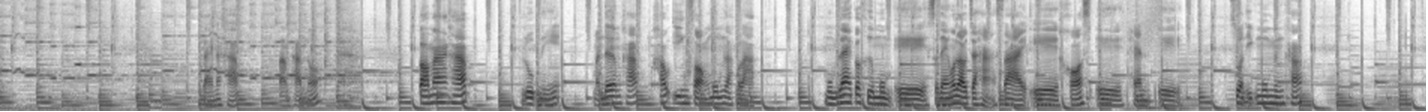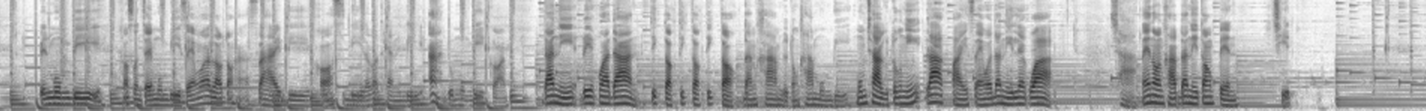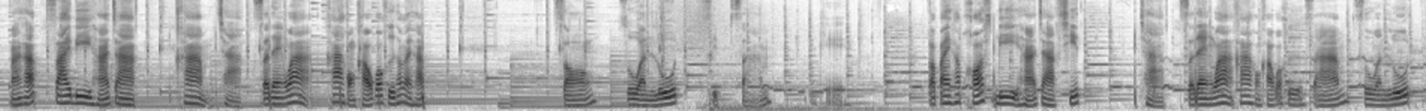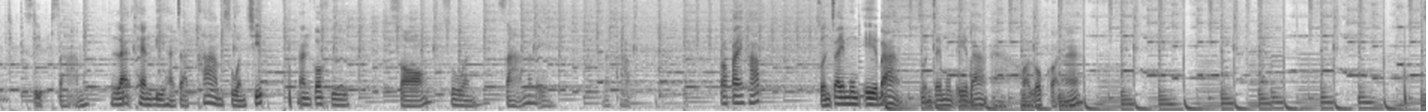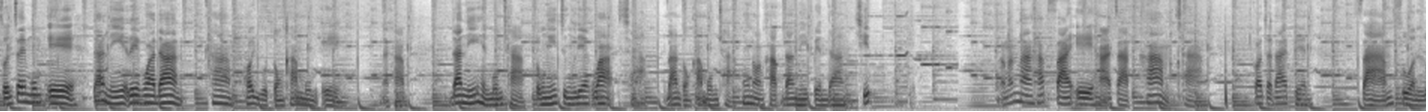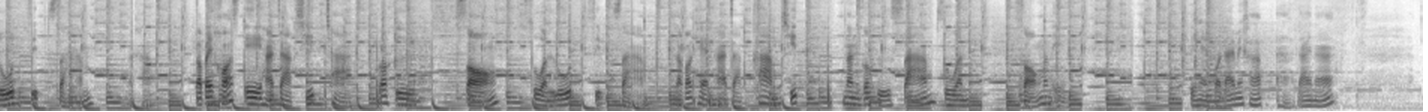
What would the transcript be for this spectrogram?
ได้นะครับ ตามทันเนาะต่อมาครับ รูปนี้ เหมือนเดิมครับ เขาอิง 2 มุมหลักๆ มุมแรกก็คือมุม A แสดงว่าเราจะหา sin A cos A tan A ส่วนอีกมุมหนึ่งครับ เป็นมุม B เขาสนใจมุม B แสดงว่าเราต้องหา sin B cos B แล้วก็ tan B อะ ดูมุม B ก่อน ด้านนี้เรียกว่าด้านติ๊กตอกติ๊กตอกติ๊กตอกด้านข้ามอยู่ตรงข้ามมุม B มุมฉากอยู่ตรงนี้ลากไป แสดงว่าด้านนี้เรียกว่า ฉาก แน่นอนครับ ด้านนี้ต้องเป็นชิด มาครับ sin b หาจากข้ามฉาก แสดงว่าค่าของเขาก็คือเท่าไหร่ครับ 2 ส่วนรูท13 โอเค ต่อไปครับ cos b หาจากชิดฉาก แสดงว่าค่าของเขาก็คือ 3 ส่วนรูท13 และ tan b หาจากข้ามส่วนชิด นั่นก็คือ 2 ส่วน 3 นั่นเองนะครับ ต่อไปครับ สนใจมุม A บ้าง สนใจมุม A บ้าง อ่าขอลบก่อนนะ สนใจมุม A ด้านนี้เรียกว่าด้านข้าม เพราะอยู่ตรงข้ามมุม A นะครับ ด้านนี้เห็นมุมฉาก ตรงนี้จึงเรียกว่าฉาก ด้านตรงข้ามมุมฉากแน่นอนครับ ด้านนี้เป็นด้านชิดดังนั้นมาครับ sin A หาจากข้ามฉาก ก็จะได้เป็น 3 ส่วนรูท13 ต่อไป cos A หาจากชิดฉากก็คือ 2 ส่วนรูท13 แล้วก็แทนหาจากข้ามชิด นั่นก็คือ 3 ส่วน 2 นั่นเอง เป็นไงพอได้ไหมครับ อ่า ได้นะ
